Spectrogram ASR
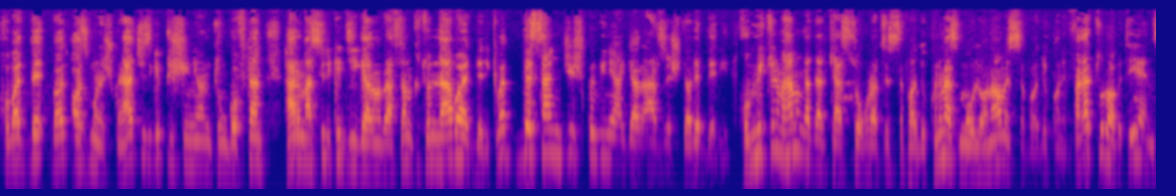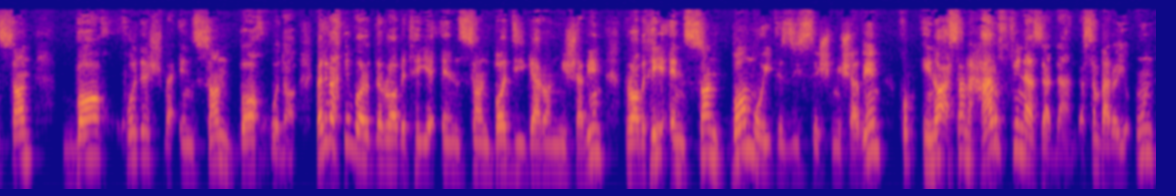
خب باید, باید آزمونش کنی. هر چیزی که پیشینیانتون گفتن هر مسیری که دیگران رفتن که تو نباید بری که باید بسنجیش ببینی اگر ارزش داره بری. خب می‌تونیم همینقدر که از سقراط استفاده کنیم از مولانا هم استفاده کنیم. فقط تو رابطه انسان با خودش و انسان با خدا. ولی وقتی وارد رابطه انسان با دیگران می‌شویم رابطه انسان با محیط زیستش می‌شویم خب اینا اصلا حرفی نزدن اصلا برای اون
